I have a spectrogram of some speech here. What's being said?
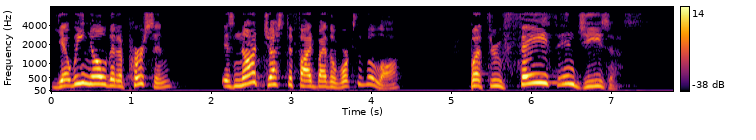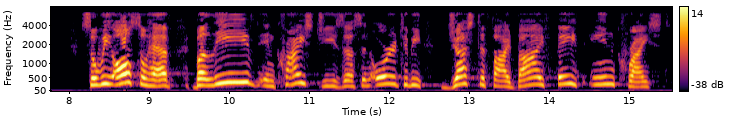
Yet we know that a person is not justified by the works of the law, but through faith in Jesus. So we also have believed in Christ Jesus in order to be justified by faith in Christ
